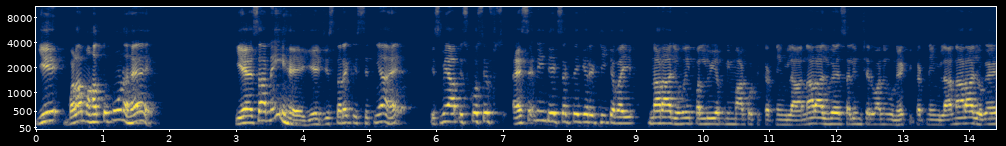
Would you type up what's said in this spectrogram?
ये बड़ा महत्वपूर्ण है। ये ऐसा नहीं है, ये जिस तरह की स्थितियाँ हैं, इसमें आप इसको सिर्फ़ ऐसे नहीं देख सकते कि अरे ठीक है भाई, नाराज़ हो गई पल्लवी अपनी माँ को टिकट नहीं मिला, नाराज़ हो गए, सलीम शेरवानी उन्हें टिकट नहीं मिला, नाराज़ हो गए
